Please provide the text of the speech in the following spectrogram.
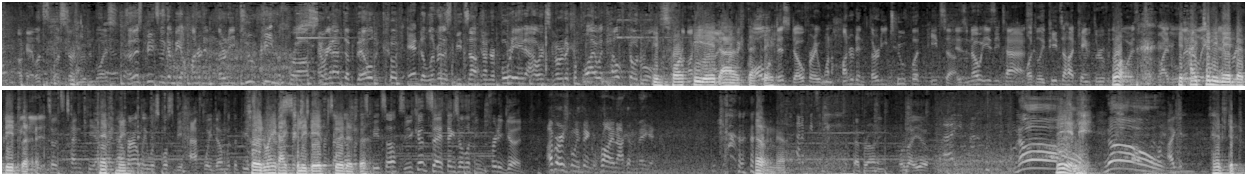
Okay, let's let's start moving, boys. So this pizza is gonna be 132 feet across, and we're gonna have to build, cook, and deliver this pizza in under 48 hours in order to comply with health code rules. In I'm not gonna 48 hours, prepping that's all it. of this dough for a 132 foot pizza is no easy task. Luckily, Pizza Hut came through for the Whoa. boys and supplied It actually made the pizza. needed. So it's 10 p.m. That's right now. Apparently, we're supposed to be halfway done with the pizza. So it might actually taste good as well. pizza. So you could say things are looking pretty good. I personally think we're probably not going to make it. oh no What kind of pizza do you eat? Pepperoni. What about you? I eat No! really No! I get that's the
